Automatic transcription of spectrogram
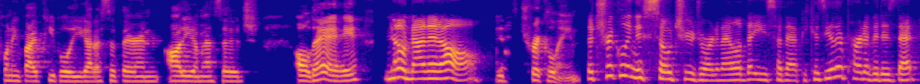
25 people you got to sit there and audio message all day. No not at all. It's trickling. The trickling is so true jordan. I love that you said that because the other part of it is that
